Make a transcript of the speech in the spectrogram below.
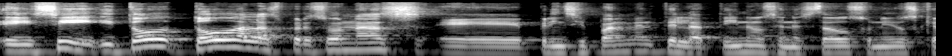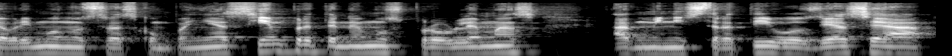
eh, y sí, y todas las personas, eh, principalmente latinos en Estados Unidos que abrimos nuestras compañías, siempre tenemos problemas administrativos, ya sea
